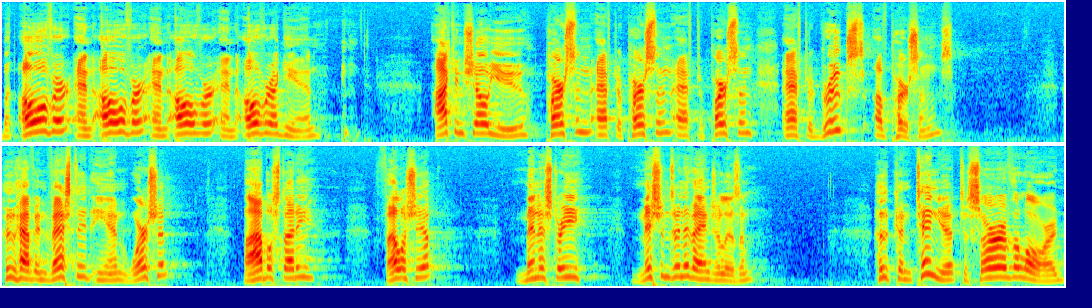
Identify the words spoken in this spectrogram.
But over and over and over and over again, I can show you person after person after person after groups of persons who have invested in worship, Bible study, fellowship, ministry, missions, and evangelism, who continue to serve the Lord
